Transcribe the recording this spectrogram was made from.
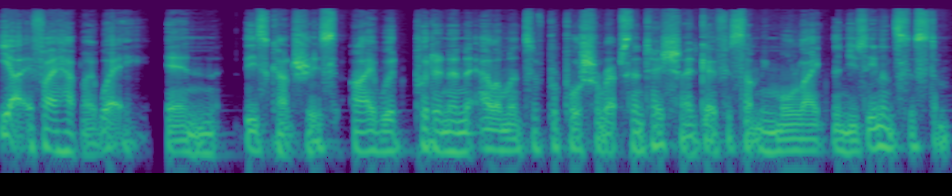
yeah, if I had my way in these countries, I would put in an element of proportional representation. I'd go for something more like the New Zealand system,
